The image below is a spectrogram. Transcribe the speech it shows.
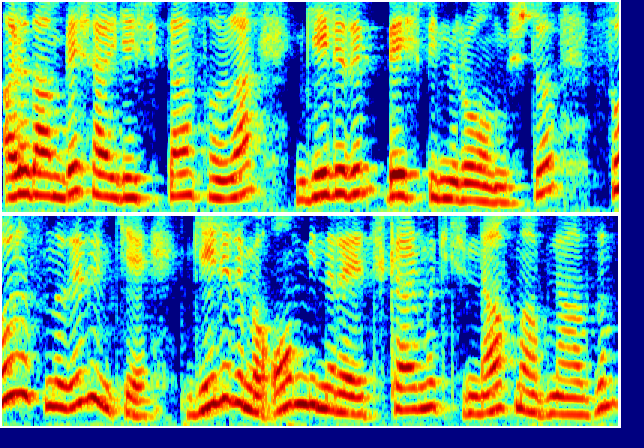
aradan 5 ay geçtikten sonra gelirim 5000 lira olmuştu. Sonrasında dedim ki gelirimi 10 bin liraya çıkarmak için ne yapmam lazım?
